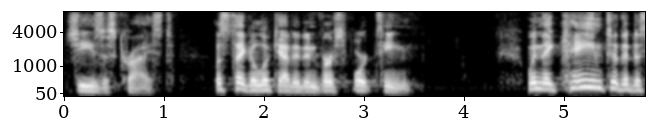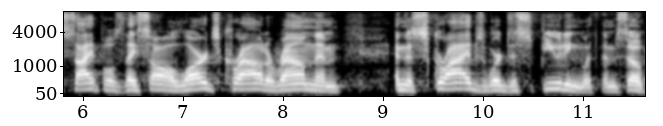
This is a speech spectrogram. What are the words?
Jesus Christ. Let's take a look at it in verse 14. When they came to the disciples, they saw a large crowd around them, and the scribes were disputing with them. So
